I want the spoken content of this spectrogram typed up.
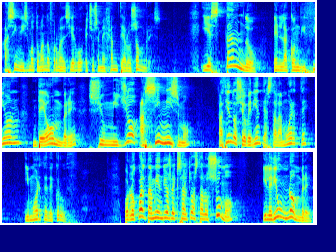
a sí mismo tomando forma de siervo, hecho semejante a los hombres. Y estando en la condición de hombre, se humilló a sí mismo, haciéndose obediente hasta la muerte y muerte de cruz. Por lo cual también Dios le exaltó hasta lo sumo y le dio un nombre,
